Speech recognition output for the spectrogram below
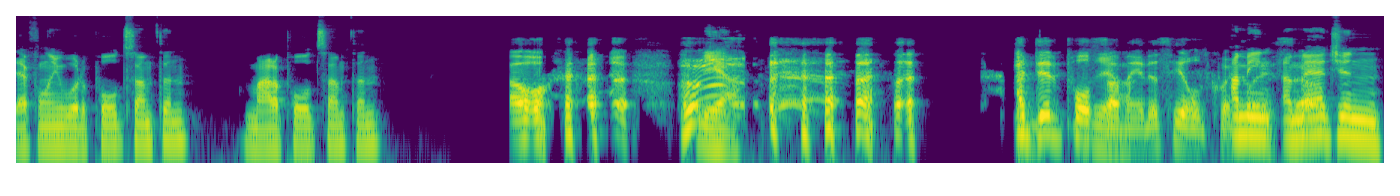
definitely would have pulled something. Might have pulled something. Oh Yeah. I did pull Yeah. something, it just healed quickly. I mean, so- imagine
